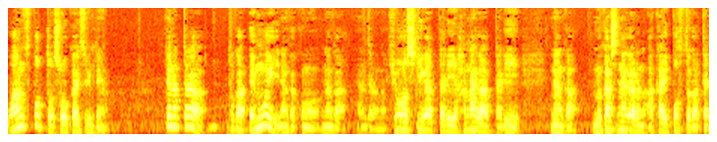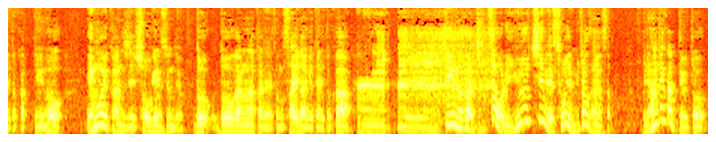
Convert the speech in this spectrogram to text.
ワンスポットを紹介するみたいな。ってなったら、とか、エモい、なんかこの、なんか、なんだろうな、標識があったり、花があったり、なんか、昔ながらの赤いポストがあったりとかっていうのを、エモい感じで証言するんだよ。ど動画の中で、そのサイド上げたりとか、っていうのが、実は俺 YouTube でそういうの見たことないのさ。でなんでかっていうと、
